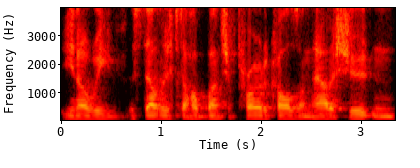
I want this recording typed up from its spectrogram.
you know, we established a whole bunch of protocols on how to shoot, and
